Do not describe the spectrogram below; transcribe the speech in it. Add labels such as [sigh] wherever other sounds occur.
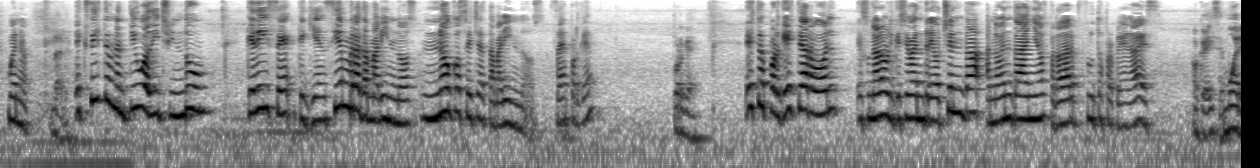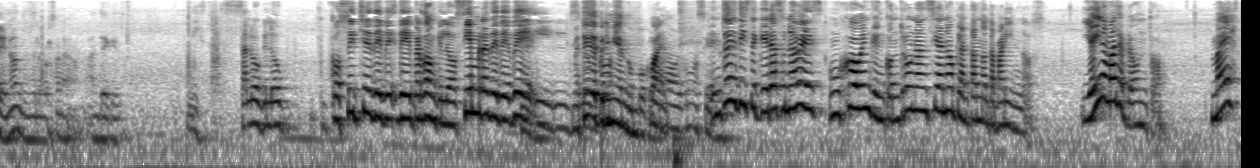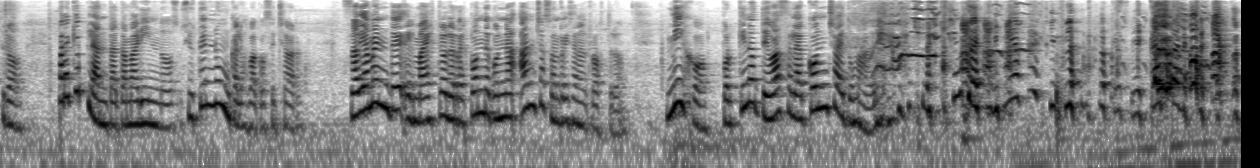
Bueno, Dale. existe un antiguo dicho hindú que dice que quien siembra tamarindos no cosecha tamarindos. ¿Sabes por qué? ¿Por qué? Esto es porque este árbol es un árbol que lleva entre 80 a 90 años para dar frutos por primera vez. Ok, se muere, ¿no? Entonces la persona antes de que... Y salvo que lo coseche de, be- de- perdón, que lo siembra de bebé Sí. y Me estoy deprimiendo un poco. Bueno, ¿Cómo- cómo sigue? entonces dice que eras una vez un joven que encontró un anciano plantando tamarindos. Y ahí nomás le pregunto, maestro, ¿para qué planta tamarindos si usted nunca los va a cosechar? Sabiamente el maestro le responde con una ancha sonrisa en el rostro. Mijo, ¿por qué no te vas a la concha de tu madre? [laughs] la quinta es [laughs] mía y planta lo que se me canta tetas.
